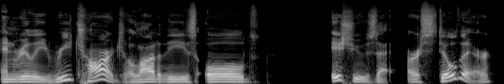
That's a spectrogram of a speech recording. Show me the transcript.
and really recharge a lot of these old issues that are still there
